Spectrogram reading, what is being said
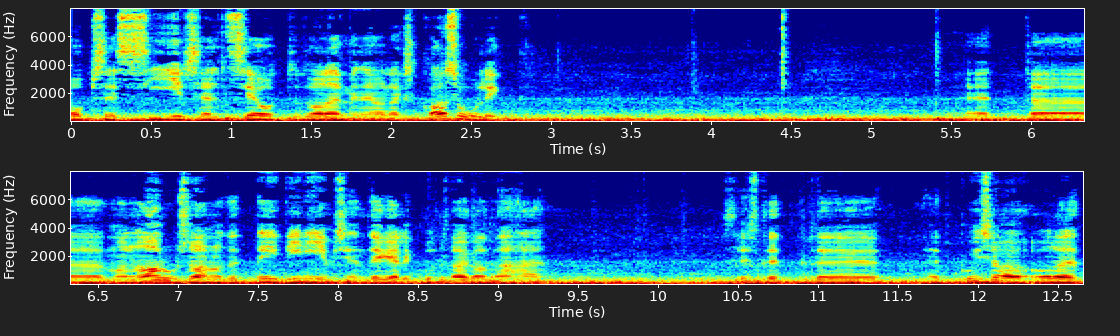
obsessiivselt seotud olemine oleks kasulik. et äh, ma olen aru saanud, et neid inimesi on tegelikult väga vähe. Sest et äh, et kui sa oled,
